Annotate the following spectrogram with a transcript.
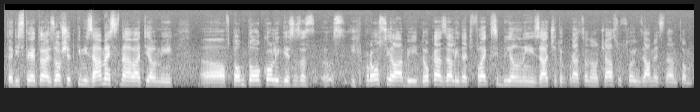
vtedy stretol aj so všetkými zamestnávateľmi eh, v tomto okolí, kde som sa ich prosil, aby dokázali dať flexibilný začiatok pracovného času svojim zamestnancom.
